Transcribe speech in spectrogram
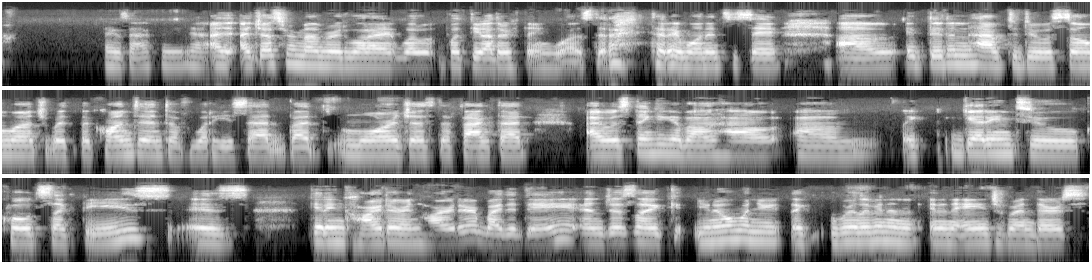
Exactly. Yeah, I, I just remembered what I what what the other thing was that I that I wanted to say. Um, it didn't have to do so much with the content of what he said, but more just the fact that I was thinking about how um, like getting to quotes like these is getting harder and harder by the day, and just like you know when you like we're living in in an age when there's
